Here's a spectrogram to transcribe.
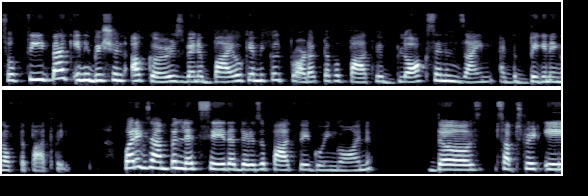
So feedback inhibition occurs when a biochemical product of a pathway blocks an enzyme at the beginning of the pathway. For example, let's say that there is a pathway going on the substrate A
